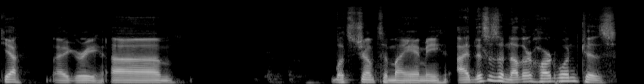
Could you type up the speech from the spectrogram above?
Yeah, I agree. Um, let's jump to Miami. I, this is another hard one because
